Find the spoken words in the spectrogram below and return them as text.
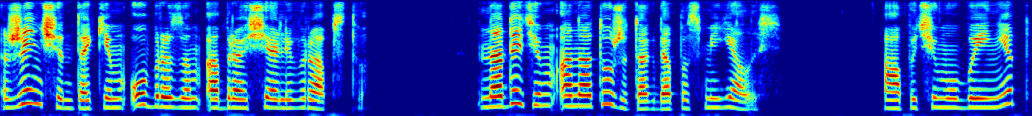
Женщин таким образом обращали в рабство. Над этим она тоже тогда посмеялась. А почему бы и нет?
